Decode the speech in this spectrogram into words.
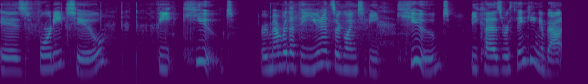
is 42 feet cubed. Remember that the units are going to be cubed because we're thinking about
